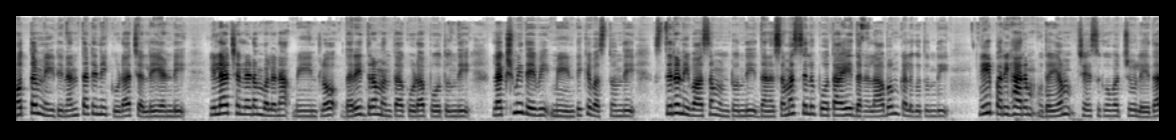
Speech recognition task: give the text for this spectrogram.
మొత్తం నీటినంతటినీ కూడా చల్లేయండి. ఇలా చల్లడం వలన మీ ఇంట్లో దరిద్రం అంతా కూడా పోతుంది. లక్ష్మీదేవి మీ ఇంటికి వస్తుంది. స్థిర నివాసం ఉంటుంది. ధన సమస్యలు పోతాయి. ధన లాభం కలుగుతుంది. ఈ పరిహారం ఉదయం చేసుకోవచ్చు లేదా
